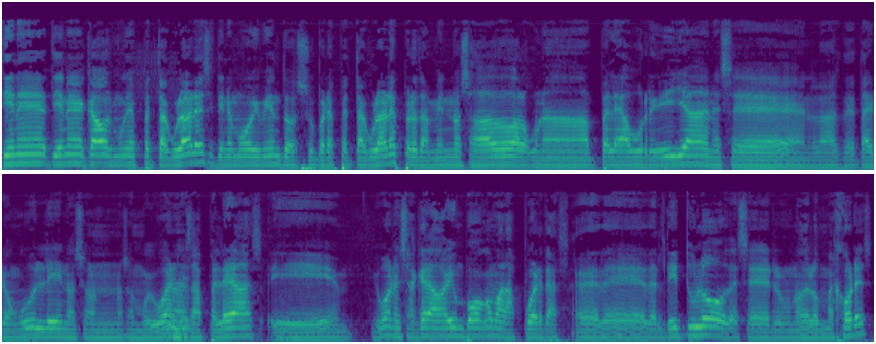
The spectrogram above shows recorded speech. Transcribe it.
Tiene, tiene caos muy espectaculares y tiene movimientos súper espectaculares, pero también nos ha dado alguna pelea aburridilla en ese en las de Tyron Woodley, no son, no son muy buenas esas peleas y, y bueno, y se ha quedado ahí un poco como a las puertas eh, de- del título o de ser uno de los mejores.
